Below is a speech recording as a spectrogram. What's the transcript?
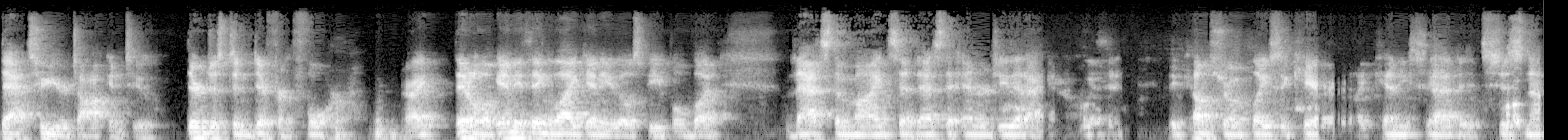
That's who you're talking to. They're just in different form, right? They don't look anything like any of those people, but that's the mindset, that's the energy that I have with it. It comes from a place of care. Like Kenny said, it's just not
